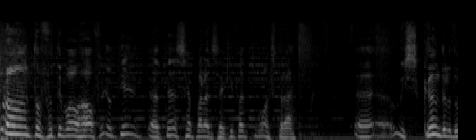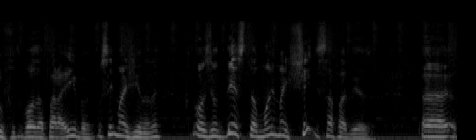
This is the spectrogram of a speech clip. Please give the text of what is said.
Pronto, futebol, Ralf. Eu tinha até separado isso aqui para te mostrar. Uh, o escândalo do futebol da Paraíba, você imagina, né? Futebolzinho desse tamanho, mas cheio de safadeza. Uh,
